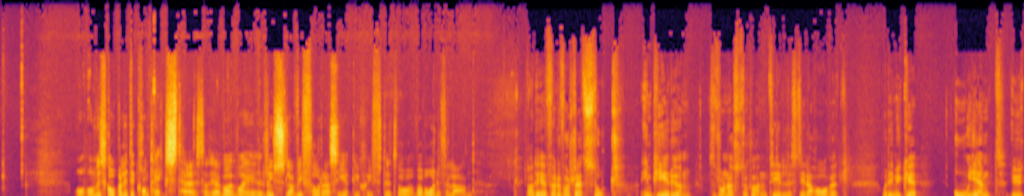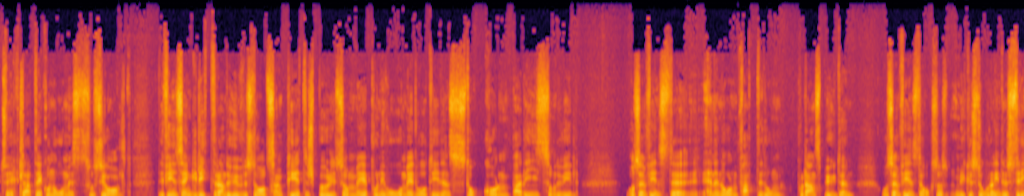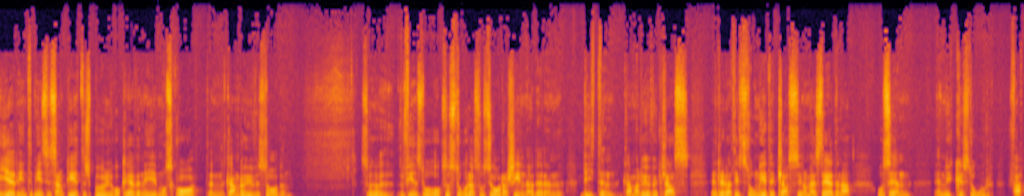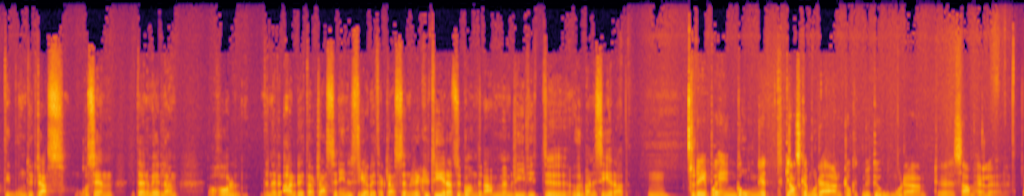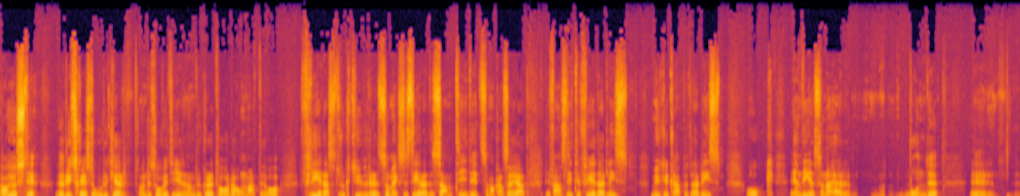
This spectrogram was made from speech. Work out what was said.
Om vi skapar lite kontext här, så att säga, vad, vad, är Ryssland vid förra sekelskiftet? Vad, vad, var det för land? Ja, det är för det första ett stort imperium, alltså från Östersjön till Stilla havet. Och det är mycket ojämnt utvecklat ekonomiskt, socialt. Det finns en glittrande huvudstad, Sankt Petersburg, som är på nivå med dåtidens Stockholm, Paris om du vill. Och sen finns det en enorm fattigdom på landsbygden och sen finns det också mycket stora industrier, inte minst i Sankt Petersburg och även i Moskva, den gamla huvudstaden. Så det finns då också stora sociala skillnader. En liten gammal överklass, en relativt stor medelklass i de här städerna och sen en mycket stor fattig bondeklass. Och sen däremellan har den här arbetarklassen, industriarbetarklassen rekryterats ur bönderna men blivit eh, urbaniserad. Mm. Så det är på en gång ett ganska modernt och ett mycket omodernt eh, samhälle? Ja, just det. Ryska historiker under Sovjettiden brukade tala om att det var flera strukturer som existerade samtidigt. Så man kan säga att det fanns lite feudalism, mycket kapitalism och en del sådana här bonde eh,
